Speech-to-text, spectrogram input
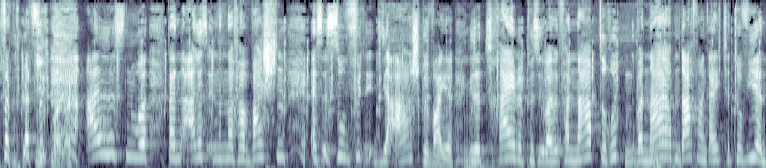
Steht da plötzlich alles nur, dann alles ineinander verwaschen. Es ist so, für diese Arschgeweihe, diese Treibelpüsse, über vernarbte Rücken, über Narben darf man gar nicht tätowieren.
